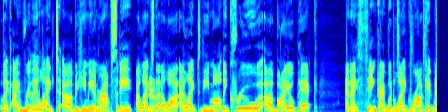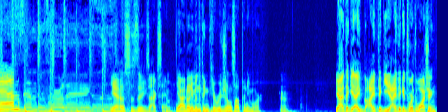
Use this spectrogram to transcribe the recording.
Like, I really liked uh, Bohemian Rhapsody. I liked Yeah. that a lot. I liked the Motley Crue uh, biopic, and I think I would like Rocket Man. Yeah, this is the exact same. Yeah, I don't even think the original's up anymore. Yeah, I think I, I think I think it's worth watching.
